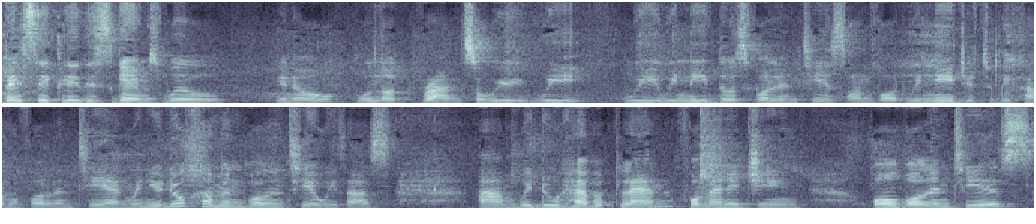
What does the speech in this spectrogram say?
basically these games will, you know, will not run. So we, we, we, we need those volunteers on board. We need you to become a volunteer. And when you do come and volunteer with us, um, we do have a plan for managing all volunteers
